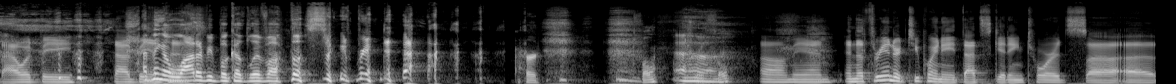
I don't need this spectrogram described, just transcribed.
that would be that would be. I think a lot of people could live off those three, Brandon. hurtful Uh, truthful. Oh man, and the 300 2.8 that's getting towards uh, uh,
